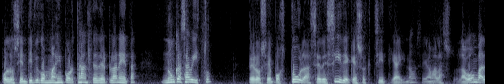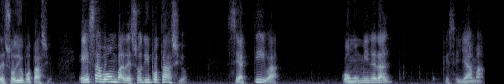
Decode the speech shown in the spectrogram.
por los científicos más importantes del planeta. Nunca se ha visto, pero se postula, se decide que eso existe ahí, ¿no? Se llama la, la bomba de sodio potasio. Esa bomba de sodio y potasio se activa con un mineral que se llama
